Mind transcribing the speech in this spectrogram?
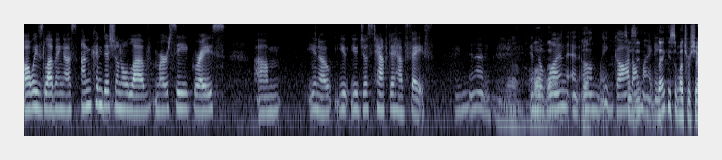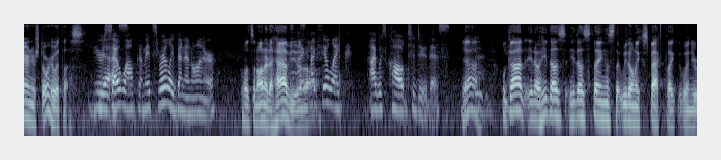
always loving us, unconditional love, mercy, grace. Um, you know, you, you just have to have faith. Amen. I In the that. one and Yeah. only God Susie, Almighty. Thank you so much for sharing your story with us. You're Yes. so welcome. It's really been an honor. Well, it's an honor to have you. I, I feel like I was called to do this. Yeah. Amen. Well, God, you know, He does He does things that we don't expect, like when you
